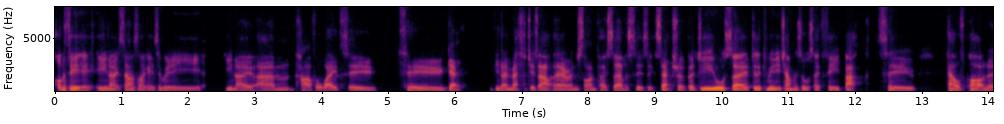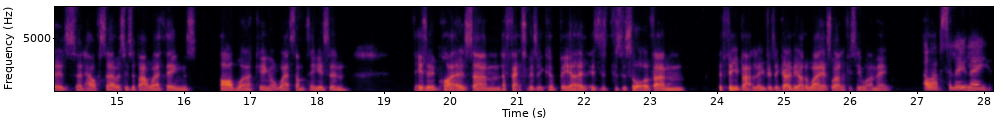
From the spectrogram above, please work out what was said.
Obviously, you know, it sounds like it's a really you know um, powerful way to to get you know messages out there and signpost services, etc. But do you also do the community champions also feed back to health partners and health services about where things aren't working or where something isn't isn't quite as um, effective as it could be. Uh, Is this the sort of um, the feedback loop? Does it go the other way as well? If you see what I mean? oh, absolutely.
